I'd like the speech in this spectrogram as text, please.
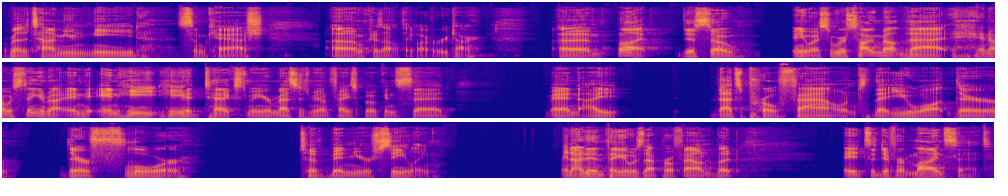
or by the time you need some cash. Because um, I don't think I'll ever retire. Um, but just so anyway, so we are talking about that, and I was thinking about, it, and and he he had texted me or messaged me on Facebook and said, "Man, I that's profound that you want their their floor to have been your ceiling." And I didn't think it was that profound, but it's a different mindset.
